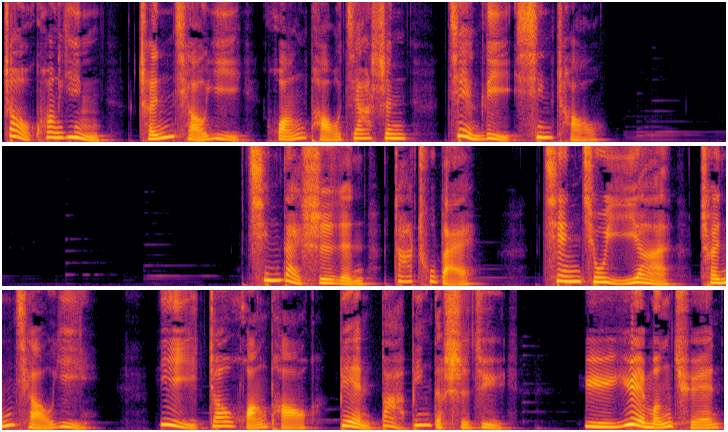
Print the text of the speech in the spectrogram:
赵匡胤、陈桥驿黄袍加身，建立新朝。清代诗人查出白“千秋一案陈桥驿，一朝黄袍变罢兵”的诗句，与岳蒙泉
